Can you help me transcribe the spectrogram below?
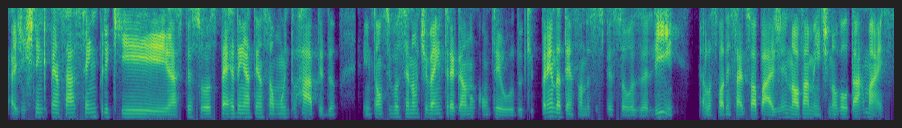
A gente tem que pensar sempre que as pessoas perdem a atenção muito rápido. Então, se você não estiver entregando um conteúdo que prenda a atenção dessas pessoas ali, elas podem sair da sua página e novamente não voltar mais.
